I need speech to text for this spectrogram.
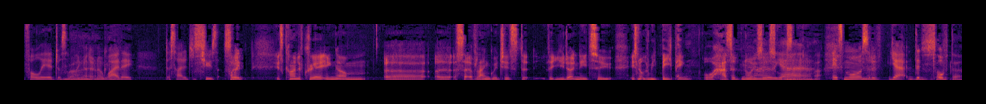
foliage or something. I don't know why they decided to choose that. So it's kind of creating um, uh, a, a set of languages that, that you don't need to. It's not going to be beeping or hazard noises No, or something yeah. like that. it's more you sort know. of yeah, the or, Softer.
